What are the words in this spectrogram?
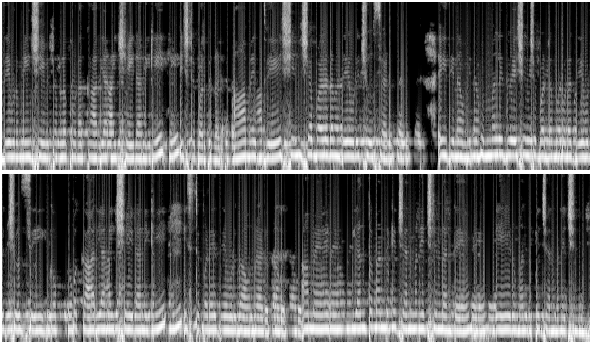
దేవుడు మీ జీవితంలో కూడా కార్యాన్ని చేయడానికి ఇష్టపడుతున్నాడు. ఆమె ద్వేషించబడడం దేవుడు చూశాడు. ఈ దినం మిమ్మల్ని ద్వేషించబడడం కూడా దేవుడు చూసి గొప్ప కార్యాన్ని చేయడానికి ఇష్టపడే దేవుడుగా ఉన్నాడు. ఆమె ఎంతమందికి జన్మనిచ్చిందంటే ఏడు మందికి జన్మనిచ్చింది.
